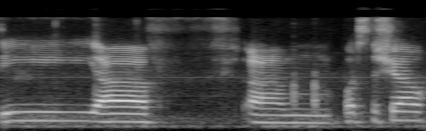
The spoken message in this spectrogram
The uh, f- um, what's the show?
